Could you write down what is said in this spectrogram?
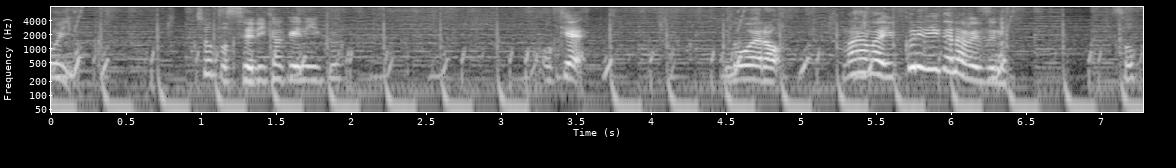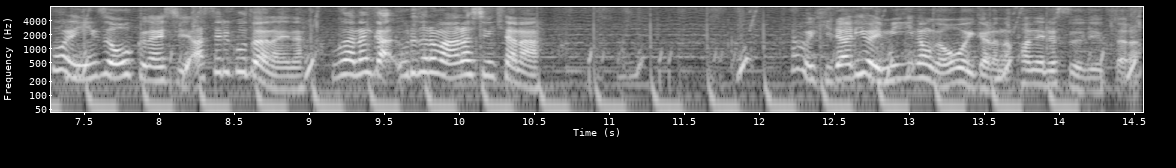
ほい。ちょっと競りかけに行く。オッケー。どうやろう。まあまあゆっくりでいいかな別に。そこまで人数多くないし焦ることはないな。うわなんかウルトラマン荒らしに来たな。多分左より右の方が多いからなパネル数で言ったら。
